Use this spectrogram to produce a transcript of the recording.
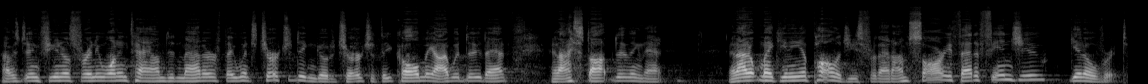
I was doing funerals for anyone in town. Didn't matter if they went to church or didn't go to church. If they called me, I would do that. And I stopped doing that. And I don't make any apologies for that. I'm sorry if that offends you. Get over it.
